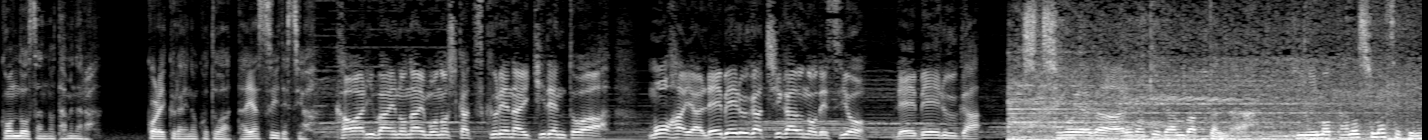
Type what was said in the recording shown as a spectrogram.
近藤さんのためならこれくらいのことはたやすいですよ。変わり映えのないものしか作れない貴殿とはもはやレベルが違うのですよ。レベルが。父親があれだけ頑張ったんだ。君も楽しませてね。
